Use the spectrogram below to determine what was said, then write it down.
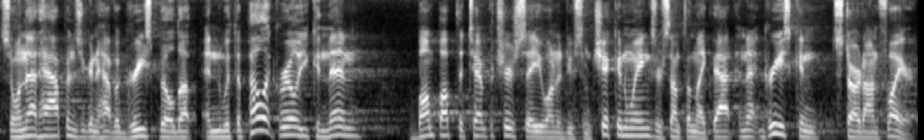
So when that happens, you're going to have a grease buildup. And with the pellet grill, you can then bump up the temperature, say you want to do some chicken wings or something like that, and that grease can start on fire.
